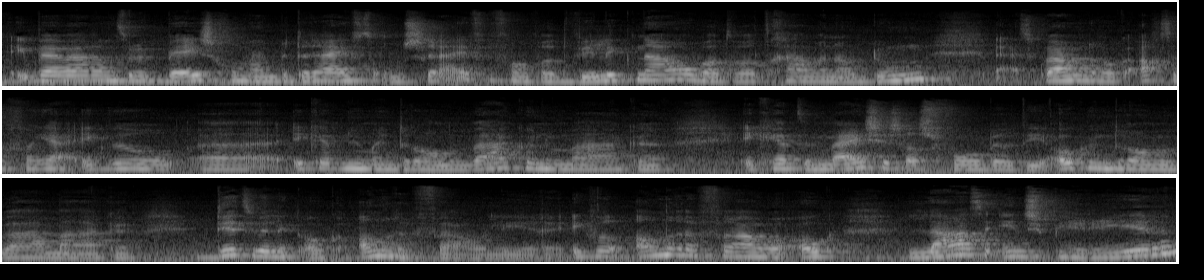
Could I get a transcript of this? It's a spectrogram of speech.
ik- wij waren natuurlijk bezig om mijn bedrijf te omschrijven van wat wil ik nou, wat, wat gaan we nou doen. Nou, toen kwamen we er ook achter van ja, ik, wil, eh, ik heb nu mijn dromen waar kunnen maken. Ik heb de meisjes als voorbeeld die ook hun dromen waarmaken. Dit wil ik ook andere vrouwen leren. Ik wil andere vrouwen ook laten inspireren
